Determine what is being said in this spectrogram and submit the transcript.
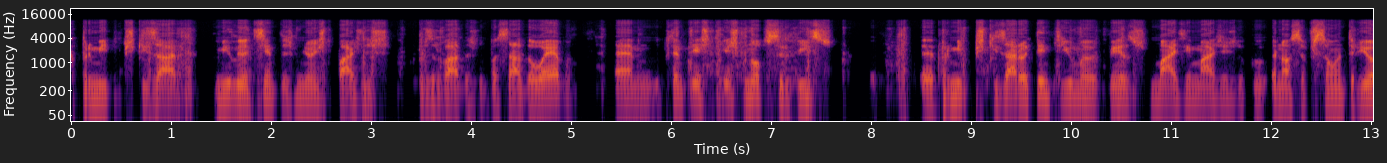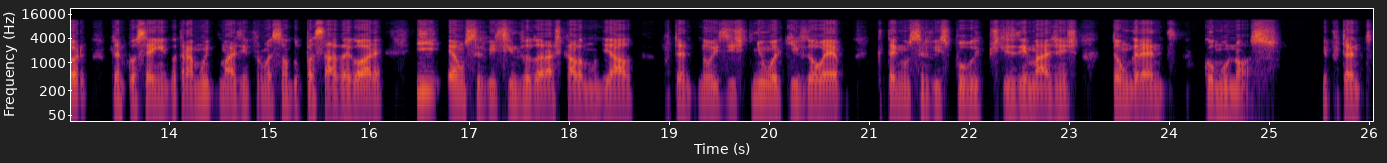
que permite pesquisar 1800 milhões de páginas preservadas do passado da web. Um, portanto, este, este, novo serviço uh, permite pesquisar 81 vezes mais imagens do que a nossa versão anterior, portanto consegue encontrar muito mais informação do passado agora. E é um serviço inovador à escala mundial, portanto não existe nenhum arquivo da web que tenha um serviço público de pesquisa de imagens tão grande como o nosso. E portanto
